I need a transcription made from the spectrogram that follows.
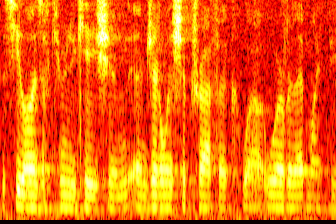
the sea lines of communication and generally ship traffic wherever that might be.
